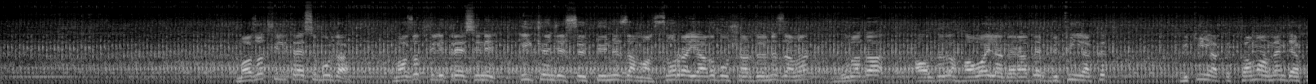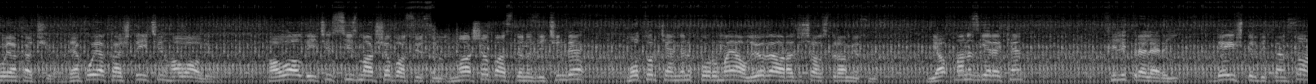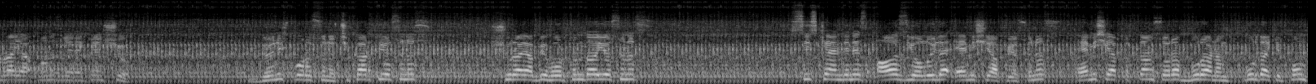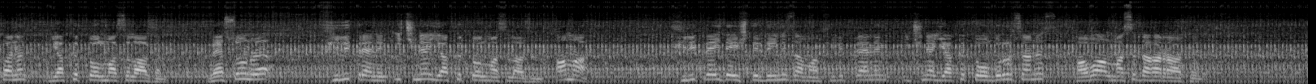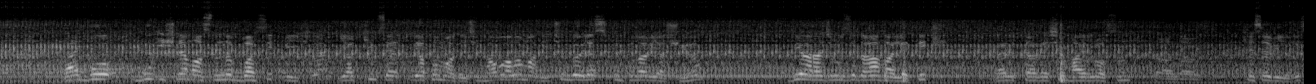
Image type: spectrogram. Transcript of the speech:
Mazot filtresi burada. Mazot filtresini ilk önce söktüğünüz zaman sonra yağı boşardığınız zaman burada aldığı havayla beraber bütün yakıt bütün yakıt tamamen depoya kaçıyor. Depoya kaçtığı için hava alıyor. Hava aldığı için siz marşa basıyorsunuz. Marşa bastığınız için de motor kendini korumaya alıyor ve aracı çalıştıramıyorsunuz. Yapmanız gereken filtreleri değiştirdikten sonra yapmanız gereken şu. Dönüş borusunu çıkartıyorsunuz. Şuraya bir hortum dayıyorsunuz. Siz kendiniz ağız yoluyla emiş yapıyorsunuz. Emiş yaptıktan sonra buranın buradaki pompanın yakıt dolması lazım. Ve sonra filtrenin içine yakıt dolması lazım. Ama filtreyi değiştirdiğiniz zaman filtrenin içine yakıt doldurursanız hava alması daha rahat olur. Yani bu bu işlem aslında basit bir işlem. Ya kimse yapamadığı için, hava alamadığı için böyle sıkıntılar yaşıyor. Bir aracımızı daha hallettik. Mevlüt kardeşim hayırlı olsun. Kesebiliriz.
